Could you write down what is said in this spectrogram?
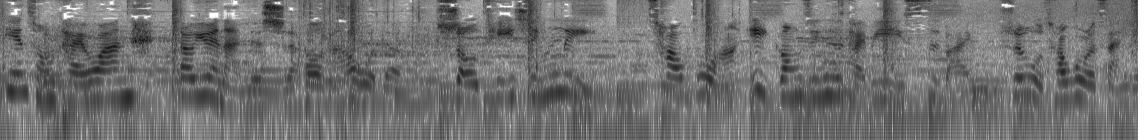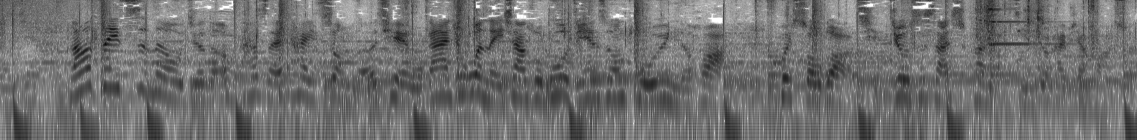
今天从台湾到越南的时候，然后我的手提行李超过好像一公斤是台币四百五，所以我超过了三公斤。然后这一次呢，我觉得哦，它实在太重了，而且我刚才就问了一下，说如果今天是用托运的话，会收多少钱？就是三十块美金，就还比较划算。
